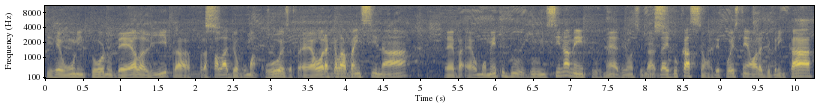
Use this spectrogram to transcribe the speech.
se reúnem em torno dela ali para falar de alguma coisa. É a hora que ela vai ensinar, é, é o momento do, do ensinamento, né? Digamos assim, da, da, educação. Depois tem a hora de brincar,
